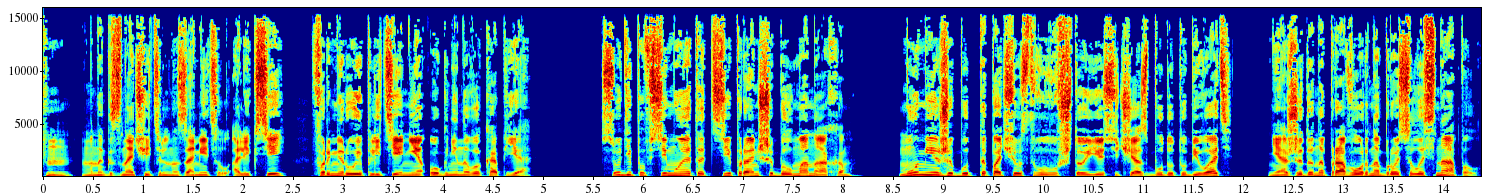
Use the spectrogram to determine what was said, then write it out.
Хм, многозначительно заметил Алексей, формируя плетение огненного копья. Судя по всему, этот тип раньше был монахом. Мумия же, будто почувствовав, что ее сейчас будут убивать, неожиданно проворно бросилась на пол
